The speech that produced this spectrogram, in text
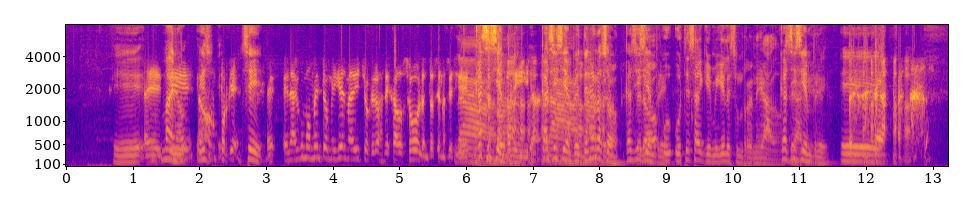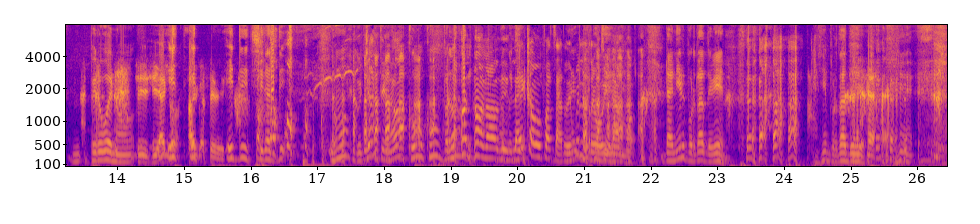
Eh, eh bueno, es, porque sí. en algún momento Miguel me ha dicho que lo has dejado solo, entonces no sé si. casi siempre, casi siempre, tenés razón, casi siempre. Usted sabe que Miguel es un renegado. Casi siempre. Eh, pero bueno, sí, sí, algo, este, este será. ¿Cómo? ¿Escuchaste, no? ¿Cómo, cómo? Perdón. No, no, no, la dejamos pasar, después la rebobinamos. Daniel, portate bien. Daniel, portate bien.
